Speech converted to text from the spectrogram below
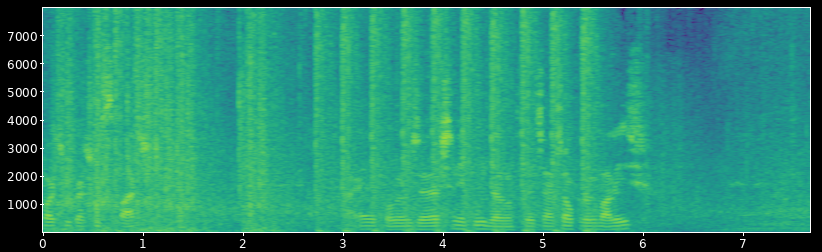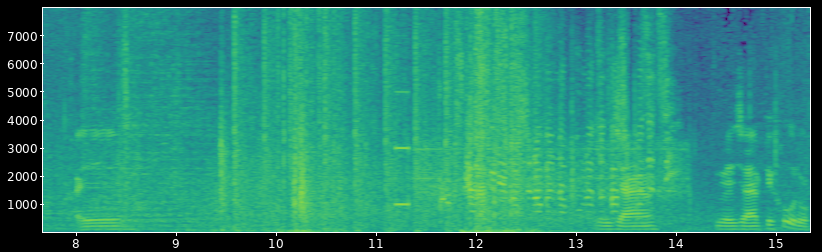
chodź Łukasz już spać. Powiem, że jeszcze nie pójdę, bo tutaj trzeba czołg rozwalić. I Wiedziałem. wiedziałem piechurów.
